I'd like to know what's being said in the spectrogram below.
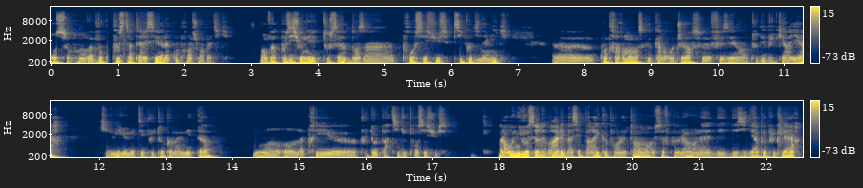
on va beaucoup s'intéresser à la compréhension empathique on va positionner tout ça dans un processus psychodynamique, euh, contrairement à ce que Carl Rogers faisait en tout début de carrière, qui lui le mettait plutôt comme un méta. Nous, on, a pris euh, plutôt le parti du processus. Alors au niveau cérébral, eh ben, c'est pareil que pour le temps, euh, sauf que là, on a des, idées un peu plus claires.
